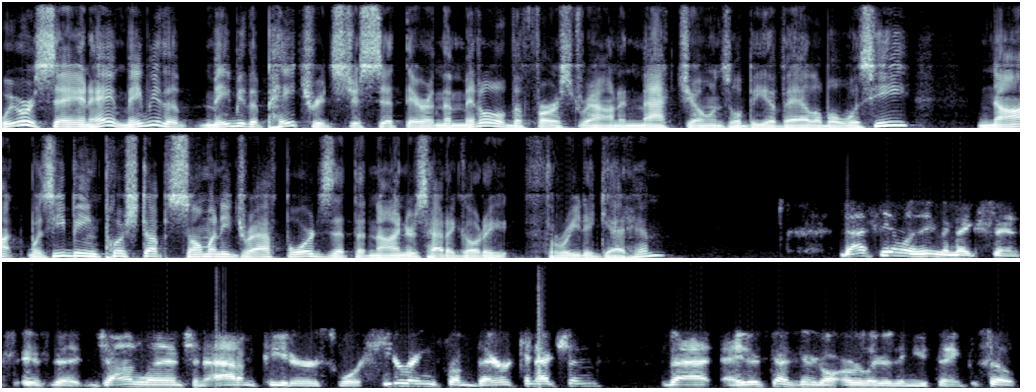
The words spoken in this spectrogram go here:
we were saying hey maybe the maybe the Patriots just sit there in the middle of the first round and Mac Jones will be available was he not was he being pushed up so many draft boards that the Niners had to go to 3 to get him That's the only thing that makes sense is that John Lynch and Adam Peters were hearing from their connections that hey, this guy's going to go earlier than you think. So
